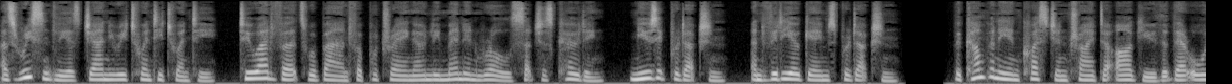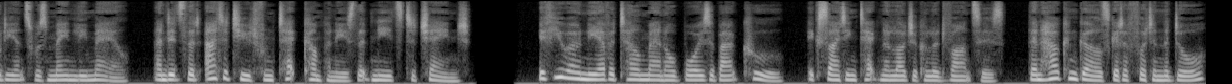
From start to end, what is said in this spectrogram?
As recently as January 2020, two adverts were banned for portraying only men in roles such as coding, music production, and video games production. The company in question tried to argue that their audience was mainly male, and it's that attitude from tech companies that needs to change. If you only ever tell men or boys about cool, exciting technological advances, then how can girls get a foot in the door?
